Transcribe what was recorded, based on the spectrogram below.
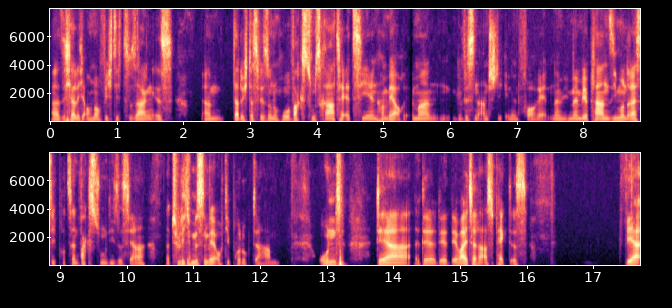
äh, sicherlich auch noch wichtig zu sagen ist, ähm, dadurch, dass wir so eine hohe Wachstumsrate erzielen, haben wir auch immer einen gewissen Anstieg in den Vorräten. Ne? Meine, wir planen 37 Prozent Wachstum dieses Jahr. Natürlich müssen wir auch die Produkte haben. Und der, der, der, der weitere Aspekt ist, wir,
